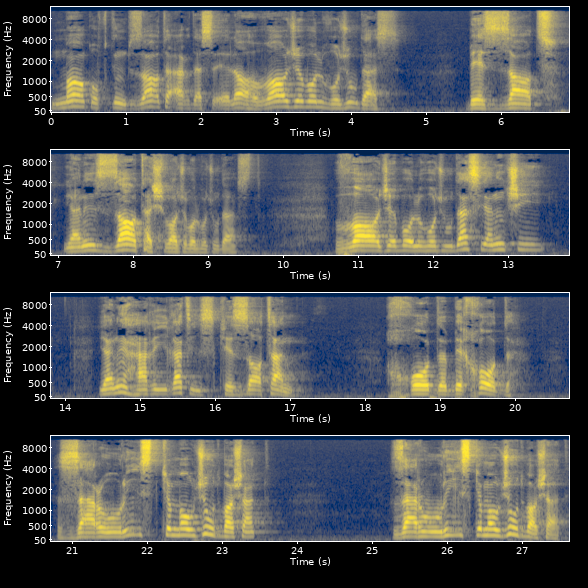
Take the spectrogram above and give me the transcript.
ما گفتیم ذات اقدس اله واجب الوجود است. به ذات یعنی ذاتش واجب الوجود است. واجب الوجود است یعنی چی؟ یعنی حقیقتی است که ذاتا خود به خود ضروری است که موجود باشد. ضروری است که موجود باشد.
